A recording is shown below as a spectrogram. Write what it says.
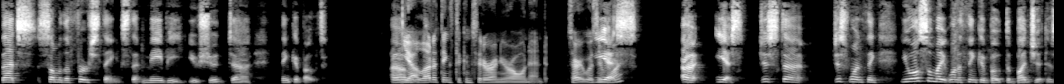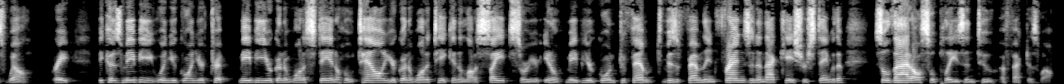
that's some of the first things that maybe you should uh, think about. Yeah, a Um, lot of things to consider on your own end. Sorry, was there yes. Uh yes just uh just one thing. You also might want to think about the budget as well right because maybe when you go on your trip maybe you're going to want to stay in a hotel you're going to want to take in a lot of sites or you're you know maybe you're going to fam- to visit family and friends and in that case you're staying with them so that also plays into effect as well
